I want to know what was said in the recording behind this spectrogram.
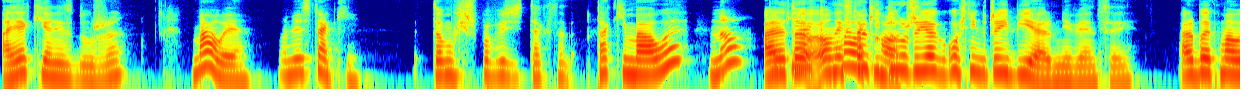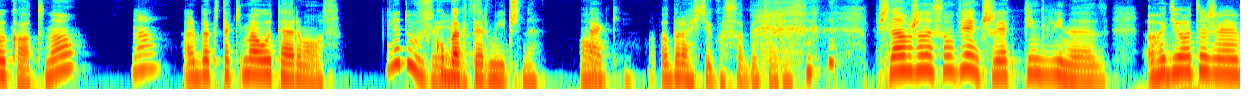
a jaki on jest duży? Mały, on jest taki. To musisz powiedzieć tak, taki mały? No, Ale to on jest taki kot. duży jak głośnik JBL mniej więcej. Albo jak mały kot, no. No, Albo jak taki mały termos. nieduży. Kubek jest. termiczny. O, Taki. Wyobraźcie go sobie teraz. Myślałam, że one są większe, jak pingwiny. Chodziło o to, że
